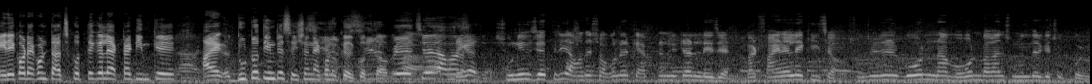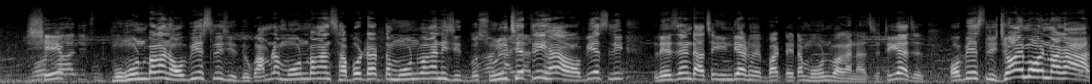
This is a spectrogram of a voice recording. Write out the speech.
এই রেকর্ড এখন টাচ করতে গেলে একটা টিমকে আর দুটো তিনটে সেশন এখনও খেল করতে হবে। ঠিক আছে? সুনীল ছেত্রী আমাদের সকলের ক্যাপ্টেন লিডার লেজেন্ড বাট ফাইনালে কি চাও? সুনীলের গোল না মোহনবাগান সুনীলদেরকে চুপ করে দিবে সে মোহনবাগান অবভিয়াসলি জিতুক। আমরা মোহনবাগান সাপোর্টার তো মোহনবাগানই জিতবো। সুনীল ছেত্রী হ্যাঁ অবভিয়াসলি লেজেন্ড আছে ইন্ডিয়ার হয়ে বাট এটা মোহনবাগান আছে ঠিক আছে? অবভিয়াসলি জয় মোহনবাগান!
